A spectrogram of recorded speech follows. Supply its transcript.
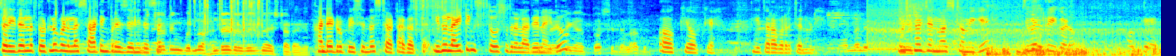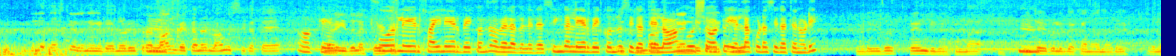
ಸರ್ ಇದೆಲ್ಲ ತೊಟ್ಲುಗಳೆಲ್ಲ ಸ್ಟಾರ್ಟಿಂಗ್ ಪ್ರೈಸ್ ಏನಿದೆ ಸರ್ ಸ್ಟಾರ್ಟಿಂಗ್ ಬಂದು ಹಂಡ್ರೆಡ್ ರುಪೀಸ್ ಸ್ಟಾರ್ಟ್ ಆಗುತ್ತೆ. ಹಂಡ್ರೆಡ್ ರುಪೀಸಿಂದ ಸ್ಟಾರ್ಟ್ ಆಗುತ್ತೆ. ಇದು ಲೈಟಿಂಗ್ಸ್ ತೋರಿಸಿದ್ರಲ್ಲ ಅದೇನಾ ಇದು? ತೋರಿಸಿದ್ದಲ್ಲ ಓಕೆ ಓಕೆ ಈ ಥರ ಬರುತ್ತೆ ನೋಡಿ. ಕೃಷ್ಣ ಜನ್ಮಾಷ್ಟಮಿಗೆ ಜ್ಯುವೆಲ್ರಿಗಳು ಓಕೆ ಇದೆಲ್ಲ ಜಾಸ್ತಿ ರನ್ನಿಂಗ್ ಇದೆ ನೋಡಿ ಈ ಥರ ಲಾಂಗ್ ಬೇಕಂದ್ರೆ ಲಾಂಗ್ ಸಿಗುತ್ತೆ. ಓಕೆ ನೋಡಿ ಇದೆಲ್ಲ ಫೋರ್ ಲೇಯರ್ ಫೈವ್ ಲೇಯರ್ ಬೇಕಂದ್ರೂ ಅವೈಲೇಬಲ್ ಇದೆ. ಸಿಂಗಲ್ ಲೇಯರ್ ಬೇಕಂದ್ರೂ ಸಿಗುತ್ತೆ. ಲಾಂಗು ಶಾರ್ಟು ಎಲ್ಲ ಕೂಡ ಸಿಗುತ್ತೆ ನೋಡಿ. ನೋಡಿ ಇದು ಟ್ರೆಂಡ್ ಇದೆ ತುಂಬಾ. ಈ ಟೈಪಲ್ಲಿ ಬೇಕಂದ್ರೆ ನೋಡಿ ಇದೆಲ್ಲ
